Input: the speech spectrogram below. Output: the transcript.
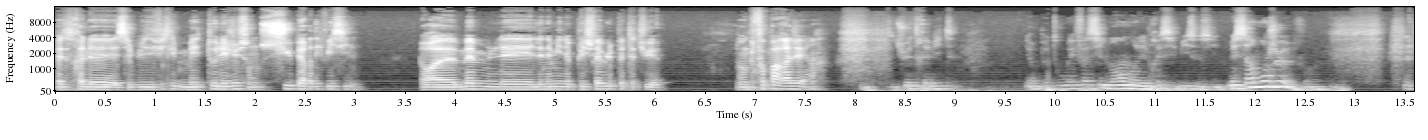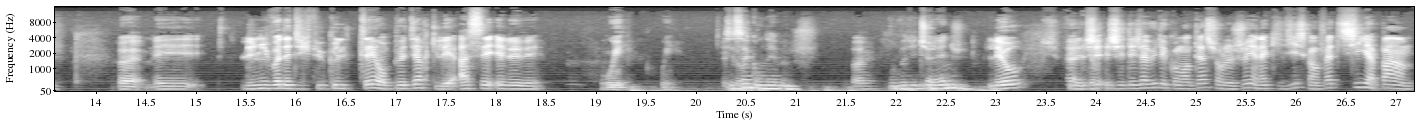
peut-être c'est le plus difficile, mais tous les jeux sont super difficiles. Euh, même les- l'ennemi le plus faible peut te tuer. Donc il faut pas rager. Hein. Tu es très vite. Et on peut tomber facilement dans les précipices aussi. Mais c'est un bon jeu. faut- Ouais, mais le niveau de difficulté, on peut dire qu'il est assez élevé. Oui. C'est ça qu'on aime. Ouais. On veut du challenge. Léo, Euh, J'ai déjà vu des commentaires sur le jeu, il y en a qui disent qu'en fait, s'il n'y a pas un,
